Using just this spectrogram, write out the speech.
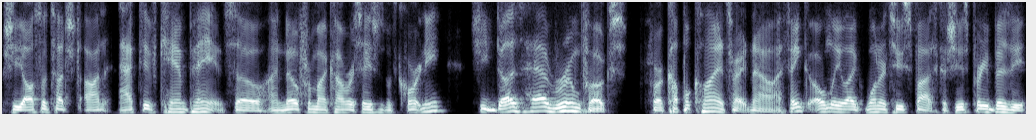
she also touched on active campaigns. So I know from my conversations with Courtney, she does have room, folks, for a couple clients right now. I think only like one or two spots because she's pretty busy.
